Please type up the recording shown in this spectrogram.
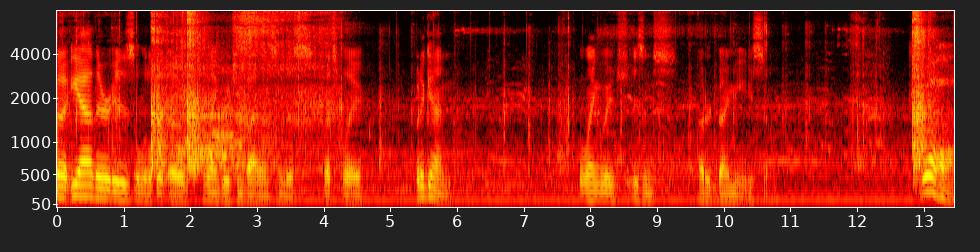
But yeah, there is a little bit of language and violence in this Let's Play. But again, the language isn't uttered by me, so. Ugh.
